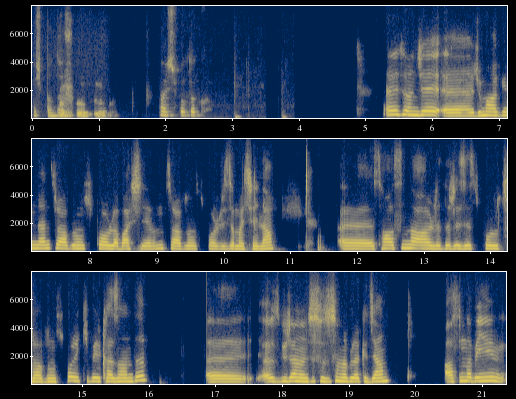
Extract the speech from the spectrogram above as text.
Hoş bulduk. Hoş bulduk. Hoş bulduk. Evet önce e, Cuma günden Trabzonspor'la başlayalım. Trabzonspor Rize maçıyla. E, sahasında ağırladı Rize Spor'u Trabzonspor 2-1 kazandı. E, Özgürcan önce sözü sana bırakacağım. Aslında benim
